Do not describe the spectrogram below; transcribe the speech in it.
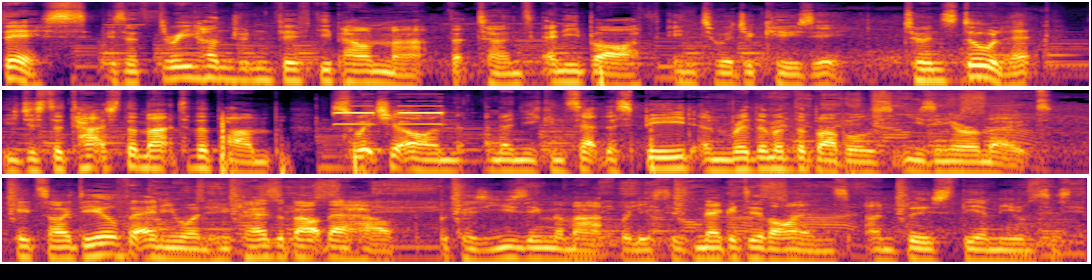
This is a £350 mat that turns any bath into a jacuzzi. To install it, you just attach the mat to the pump, switch it on, and then you can set the speed and rhythm of the bubbles using a remote. It's ideal for anyone who cares about their health because using the mat releases negative ions and boosts the immune system.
